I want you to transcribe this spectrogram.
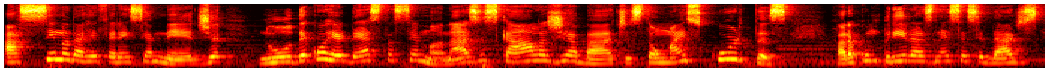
acima da referência média no decorrer desta semana. As escalas de abate estão mais curtas para cumprir as necessidades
